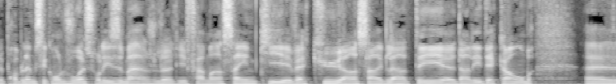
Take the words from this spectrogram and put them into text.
Le problème, c'est qu'on le voit sur les images, là, les femmes enceintes qui évacuent ensanglantées euh, dans les décombres. Euh,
